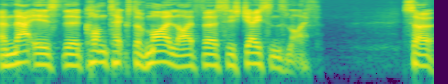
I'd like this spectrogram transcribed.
And that is the context of my life versus Jason's life. So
